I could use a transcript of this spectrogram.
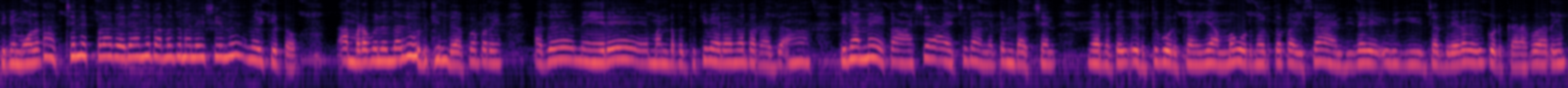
പിന്നെ മോളുടെ അച്ഛൻ എപ്പോഴാണ് വരാമെന്ന് പറഞ്ഞത് മലേഷ്യയിൽ നിന്ന് നോക്കിട്ടോ. നമ്മുടെ മുന്നിൽ നിന്നാണ് ചോദിക്കുന്നുണ്ട് അപ്പോൾ പറയും അത് നേരെ മണ്ഡപത്തേക്ക് വരാമെന്നാണ് പറഞ്ഞത്. ആ പിന്നെ അമ്മേ കാശ് അയച്ച് തന്നിട്ടുണ്ട് അച്ഛൻ എന്ന് പറഞ്ഞിട്ട് എടുത്ത് കൊടുക്കുകയാണ്. ഈ അമ്മ കൊടുന്നു കൊടുത്ത പൈസ ആന്റിയുടെ ചന്ദ്രയുടെ കയ്യിൽ കൊടുക്കുകയാണ്. അപ്പോൾ പറയും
